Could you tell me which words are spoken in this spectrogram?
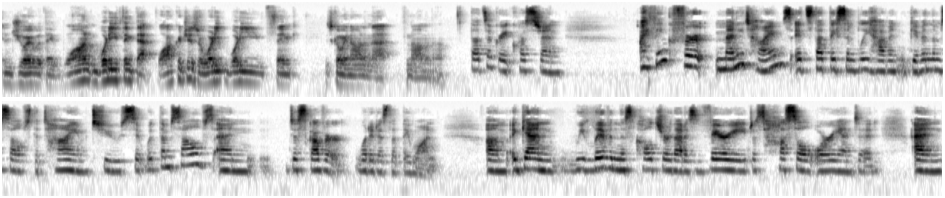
enjoy what they want? What do you think that blockage is, or what do you, what do you think is going on in that phenomena? That's a great question. I think for many times it's that they simply haven't given themselves the time to sit with themselves and discover what it is that they want. Um, again, we live in this culture that is very just hustle oriented. And,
